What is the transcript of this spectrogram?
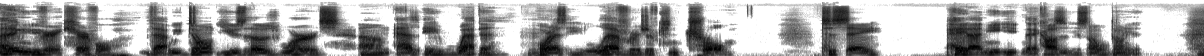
I think we need to be very careful that we don't use those words um, as a weapon hmm. or as a leverage of control to say, hey, that meat that causes me to stumble, don't eat it. Hmm.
